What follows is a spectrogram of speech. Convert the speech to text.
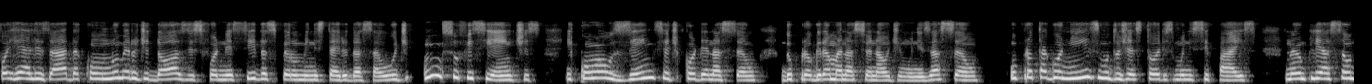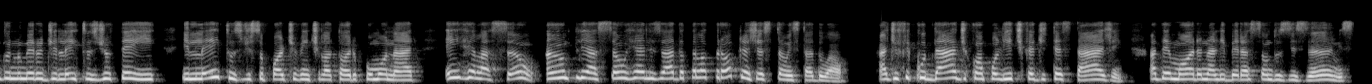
foi realizada com o número de doses fornecidas pelo Ministério da Saúde insuficientes e com ausência de coordenação do Programa Nacional de Imunização, o protagonismo dos gestores municipais na ampliação do número de leitos de UTI e leitos de suporte ventilatório pulmonar em relação à ampliação realizada pela própria gestão estadual. A dificuldade com a política de testagem, a demora na liberação dos exames,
